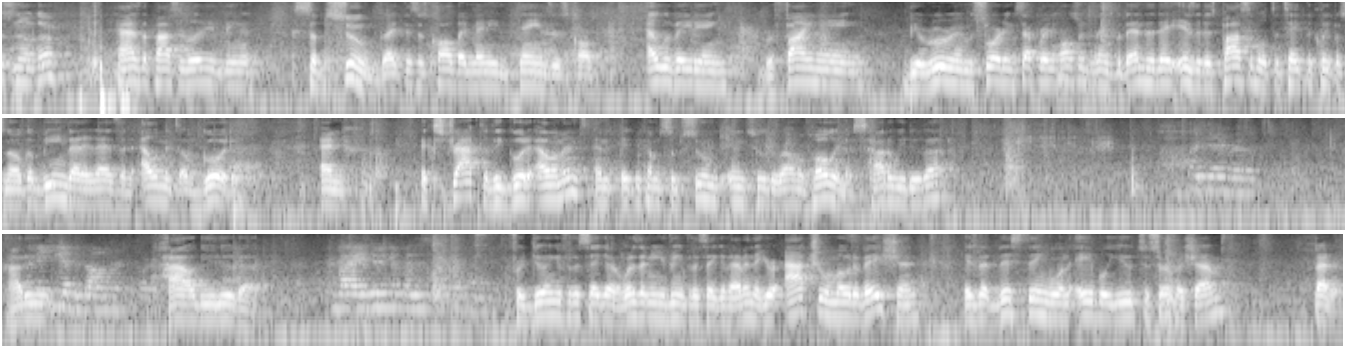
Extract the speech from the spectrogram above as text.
klipas noga has the possibility of being subsumed, right? This is called by many names. It's called elevating, refining, birurim, sorting, separating, all sorts of things. But the end of the day is it is possible to take the klipas noga, being that it has an element of good, and extract the good element, and it becomes subsumed into the realm of holiness. How do we do that? By getting rid of How do you making it the dominant part. how do you do that? By doing it for the sake of heaven. for doing it for the sake of heaven. What does that mean you're doing it for the sake of heaven? That your actual motivation is that this thing will enable you to serve Hashem better.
